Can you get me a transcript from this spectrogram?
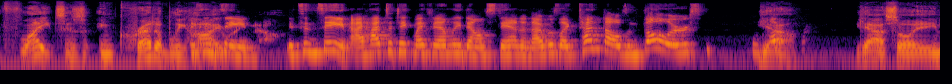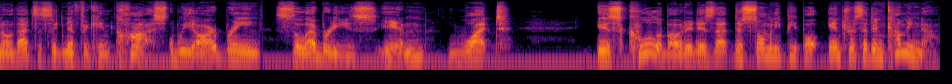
flights is incredibly it's high insane. right now. It's insane. I had to take my family down stand and I was like $10,000. Yeah. Yeah, so you know that's a significant cost. We are bringing celebrities in. What is cool about it is that there's so many people interested in coming now.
